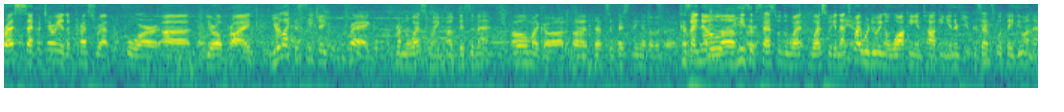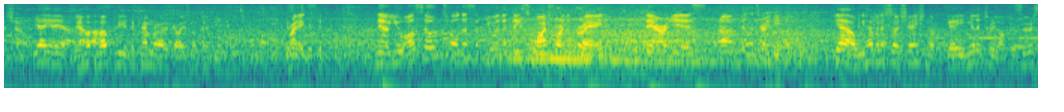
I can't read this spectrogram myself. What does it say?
press secretary or the press rep for uh, Europride. You're like the CJ Cregg from the West Wing of this event. Oh my God, uh, that's the best thing I've ever heard. Because I know I he's her. obsessed with the West Wing, and that's Yeah. why we're doing a walking and talking interview, because that's what they do on that show. Yeah, yeah, yeah. Yeah. I, hope the camera guy is not going to be hit. 'cause Right. It's a bit. Now, you also told us a few of the things to watch for in the parade. There is uh, military people. Yeah, we have an association of gay military officers,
